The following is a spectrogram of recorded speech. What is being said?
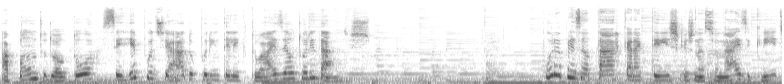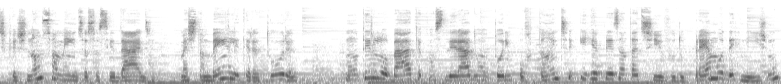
a ponto do autor ser repudiado por intelectuais e autoridades. Por apresentar características nacionais e críticas não somente à sociedade, mas também à literatura, Monteiro Lobato é considerado um autor importante e representativo do pré-modernismo,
